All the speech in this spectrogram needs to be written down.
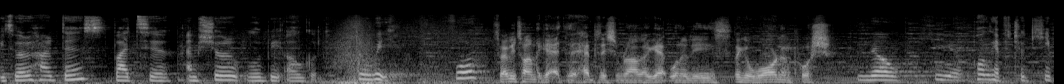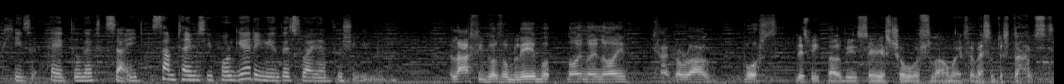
It's very hard dance, but uh, I'm sure we'll be all good. Three, four, So every time I get at the head position wrong, I get one of these, like a warning push. no, here. Paul has to keep his head left side. Sometimes he's forgetting it, that's why I'm pushing him. The last week was unbelievable, 999, can't go wrong. But this week I'll be in serious trouble with Salome if I mess up this dance.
